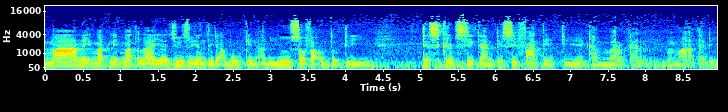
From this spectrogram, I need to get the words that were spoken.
Ma nikmat-nikmat la yajuzu yang tidak mungkin an yusofa untuk dideskripsikan, disifati, digambarkan ma tadi.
